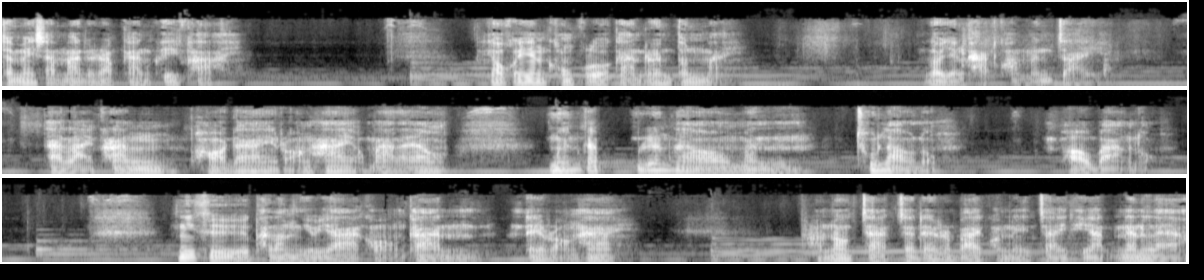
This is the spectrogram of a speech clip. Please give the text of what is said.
จะไม่สามารถได้รับการคลี่คลาย เราก็ยังคงกลัวการเริ่มต้นใหม่ เรายังขาดความมั่นใจ แต่หลายครั้งพอได้ร้องไห้ออกมาแล้ว เหมือนกับเรื่องราวมันทุเลาลงเบาบางลง นี่คือพลังเยียวยาของการได้ร้องไห้ ราะนอกจากจะได้ระบายความในใจที่อัดแน่นแล้ว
